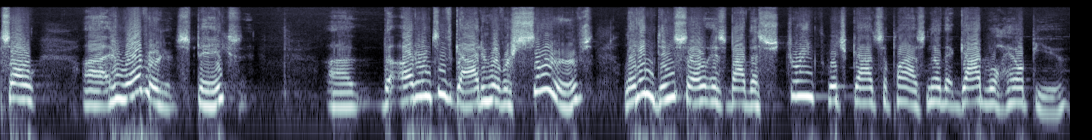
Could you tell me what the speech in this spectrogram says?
So uh, whoever speaks, uh, the utterance of God. Whoever serves, let him do so as by the strength which God supplies. Know that God will help you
